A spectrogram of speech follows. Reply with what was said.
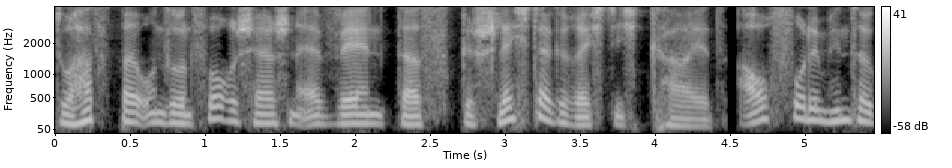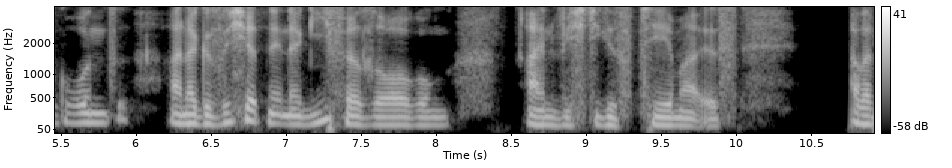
Du hast bei unseren Vorrecherchen erwähnt, dass Geschlechtergerechtigkeit auch vor dem Hintergrund einer gesicherten Energieversorgung ein wichtiges Thema ist. Aber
